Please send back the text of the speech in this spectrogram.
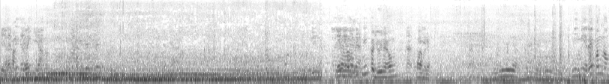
มีอะไรบ้างเยอะกี่อย่างนี่นี่นนี่เขาอยู่ไหนห้องว่ามาเลย มีมีอะไรบ้างน้อง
